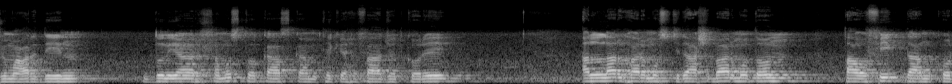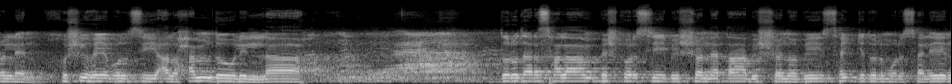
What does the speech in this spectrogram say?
জুমার দিন দুনিয়ার সমস্ত কাজ কাম থেকে হেফাজত করে আল্লাহর ঘর মসজিদে আসবার মতন তাওফিক দান করলেন। খুশি হয়ে বলছি, আলহামদুলিল্লাহ। দরুদার সালাম পেশ করছি বিশ্ব নেতা, বিশ্ব নবী সৈয়দুল মুরসালিন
